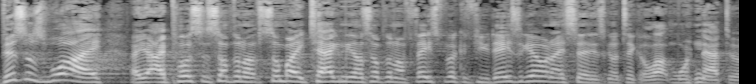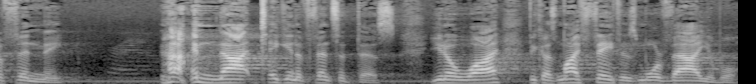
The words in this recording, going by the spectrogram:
This is why I, posted something somebody tagged me on something on Facebook a few days ago, and I said it's going to take a lot more than that to offend me. I'm not taking offense at this. You know why? Because my faith is more valuable.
